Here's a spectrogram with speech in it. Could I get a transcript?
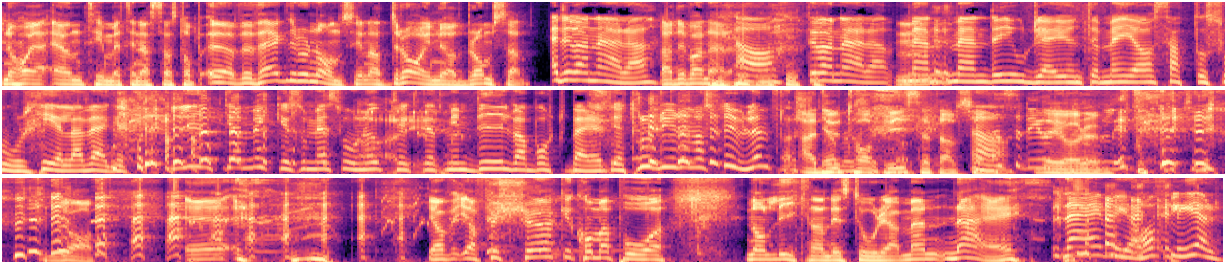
nu har jag en timme till nästa stopp. Övervägde du någonsin att dra i nödbromsen? Ja, Det var nära. Ja, det var nära. Ja, det var nära. Mm. Men, men det gjorde jag ju inte. Men jag satt och svor hela vägen. Lika mycket som jag svor när jag upptäckte att min bil var bortbärgad. Jag trodde ju den var stulen först. Ja, du tar priset alltså. Ja. Alltså, det gör du. Ja. Eh, jag, jag försöker komma på någon liknande historia, men nej. Nej, men jag har fler.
